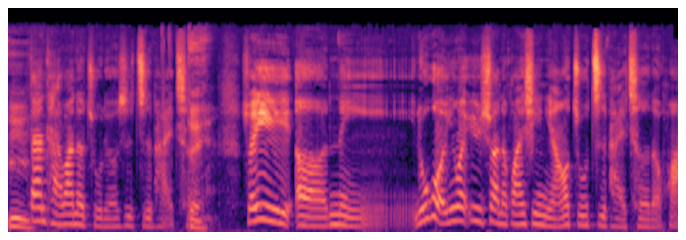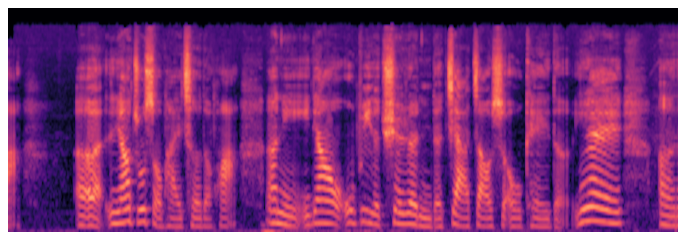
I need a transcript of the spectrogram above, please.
嗯，但台湾的主流是自排车。对，所以呃，你如果因为预算的关系，你要租自排车的话。呃，你要租手牌车的话，那你一定要务必的确认你的驾照是 OK 的，因为呃，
